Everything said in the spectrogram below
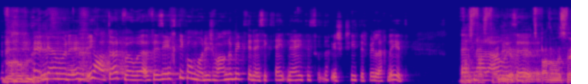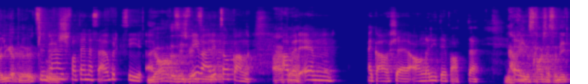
Warum nicht? Ich habe dort eine Besichtigung, als ich schwanger war, haben sie gesagt, nein, das ist gescheiter vielleicht nicht. Das was, was, völliger Blödsinn, pardon, was völliger Blödsinn ist. Ja, das war von denen selber. Gewesen. Ja, das ist Ich wäre jetzt auch gegangen. Aber, aber ähm, egal, ist eine andere Debatte. Nein, ähm, das kannst du also nicht,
